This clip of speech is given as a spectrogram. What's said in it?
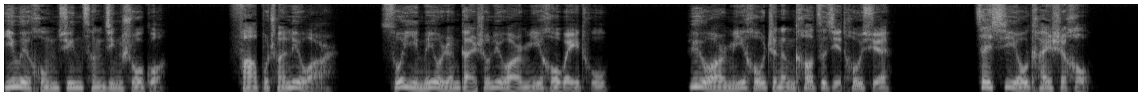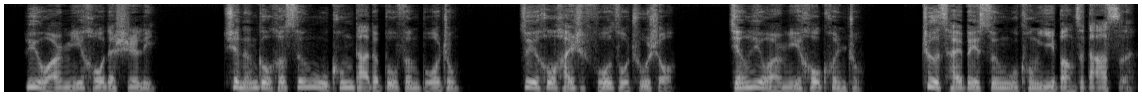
因为红军曾经说过，法不传六耳，所以没有人敢收六耳猕猴为徒。六耳猕猴只能靠自己偷学。在西游开始后，六耳猕猴的实力却能够和孙悟空打得不分伯仲，最后还是佛祖出手将六耳猕猴困住，这才被孙悟空一棒子打死。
